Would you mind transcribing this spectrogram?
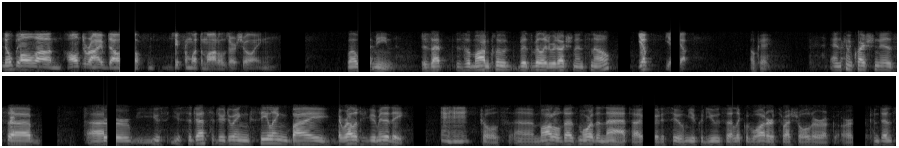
No, but all um, all derived out from what the models are showing. Well, what does that mean? Does that does the model include visibility reduction in snow? Yep, yep. Okay. And the second question is, uh, uh, you you suggested you're doing ceiling by, relative humidity hmm thresholds. Uh, model does more than that. I would assume you could use a liquid water threshold or a, or a condensed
